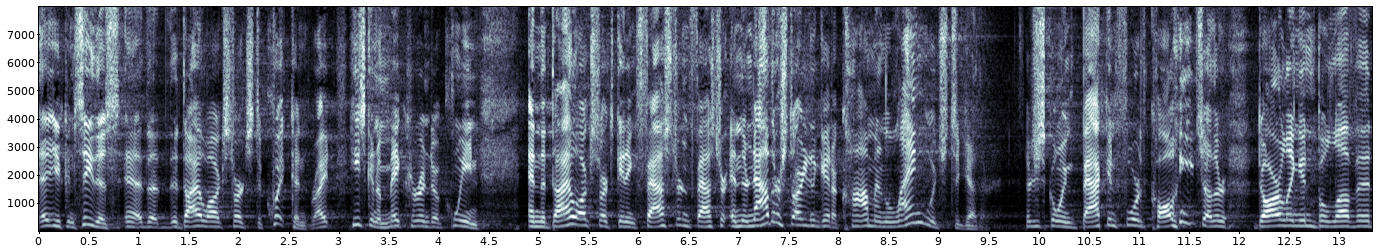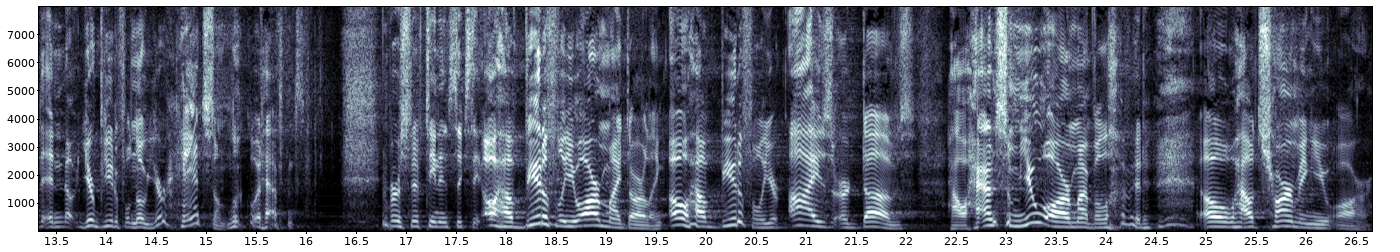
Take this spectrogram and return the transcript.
Uh, you can see this, uh, the, the dialogue starts to quicken, right? He's going to make her into a queen. And the dialogue starts getting faster and faster, and they're, now they're starting to get a common language together. They're just going back and forth, calling each other darling and beloved, and no, you're beautiful. No, you're handsome. Look what happens in verse 15 and 16. Oh, how beautiful you are, my darling. Oh, how beautiful. Your eyes are doves. How handsome you are, my beloved. Oh, how charming you are.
